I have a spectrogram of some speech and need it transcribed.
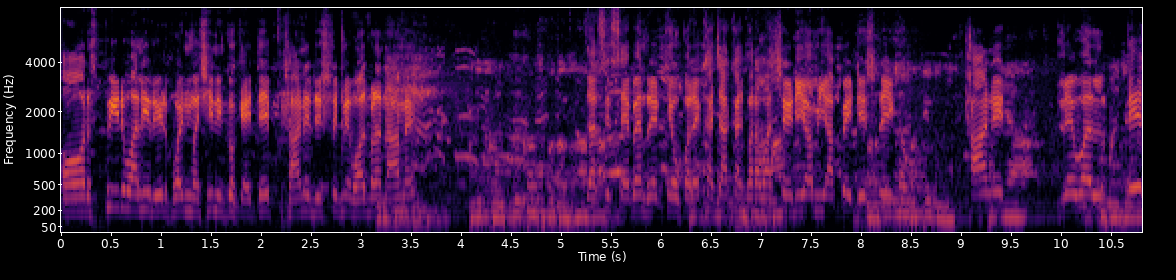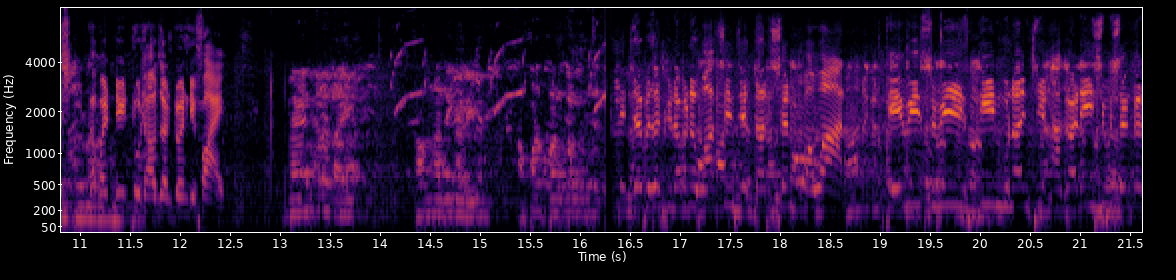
और स्पीड वाली रेड पॉइंट मशीन इनको कहते हैं। ठाणे डिस्ट्रिक्ट में बहुत बड़ा नाम है। जर्सी सेवन रेड के ऊपर है। खचाखच भरा हुआ स्टेडियम यहाँ पे district Thane level test kabaddi 2025 क्रीडामध्ये दर्शन पवार तेवीस वीस तीन गुणांची आघाडी शिवशंकर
